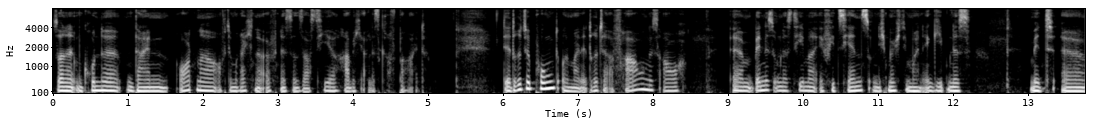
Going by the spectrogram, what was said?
sondern im Grunde deinen Ordner auf dem Rechner öffnest und sagst, hier habe ich alles griffbereit. Der dritte Punkt und meine dritte Erfahrung ist auch, ähm, wenn es um das Thema Effizienz und ich möchte mein Ergebnis mit äh,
